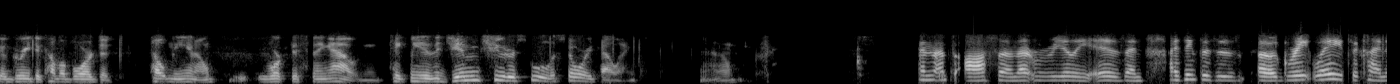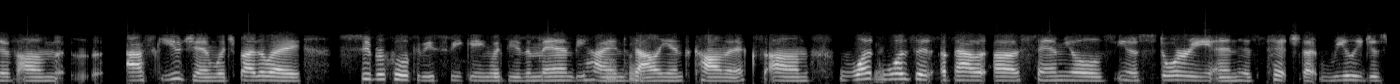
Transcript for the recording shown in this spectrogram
agreed to come aboard to help me, you know, work this thing out and take me to the Jim Shooter School of Storytelling. You know. And that's awesome. That really is. And I think this is a great way to kind of um, ask you, Jim, which, by the way, super cool to be speaking with you, the man behind okay. Valiant Comics. Um, what was it about uh, Samuel's, you know, story and his pitch that really just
